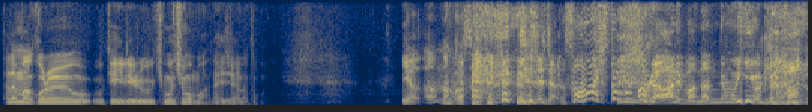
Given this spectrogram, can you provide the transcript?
ただまあこれを受け入れる気持ちもまあ大事だなと思いや、あなんかさ、じゃじゃじゃその一言があれば何でもいいわけじゃないよ。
